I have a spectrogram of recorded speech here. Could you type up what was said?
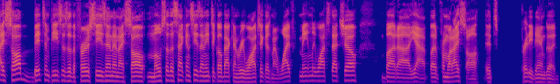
I saw bits and pieces of the first season, and I saw most of the second season. I need to go back and rewatch it because my wife mainly watched that show. But uh, yeah, but from what I saw, it's pretty damn good.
